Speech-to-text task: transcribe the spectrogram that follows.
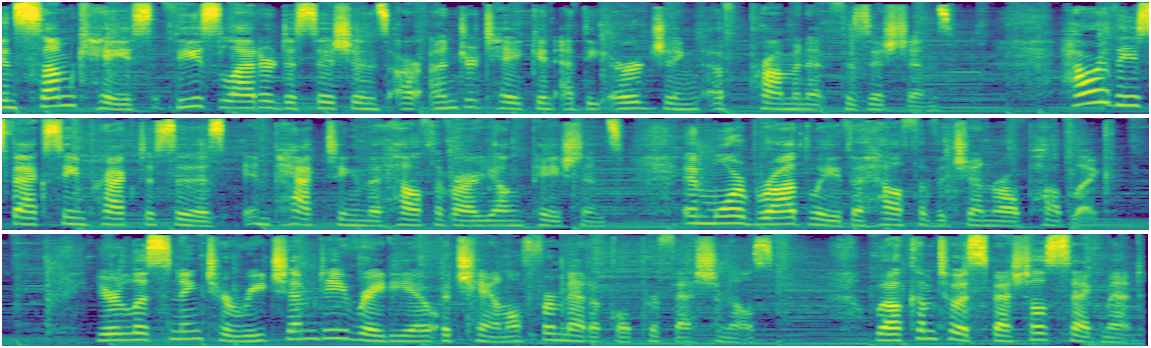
In some cases, these latter decisions are undertaken at the urging of prominent physicians. How are these vaccine practices impacting the health of our young patients and more broadly the health of the general public? You're listening to ReachMD Radio, a channel for medical professionals. Welcome to a special segment,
